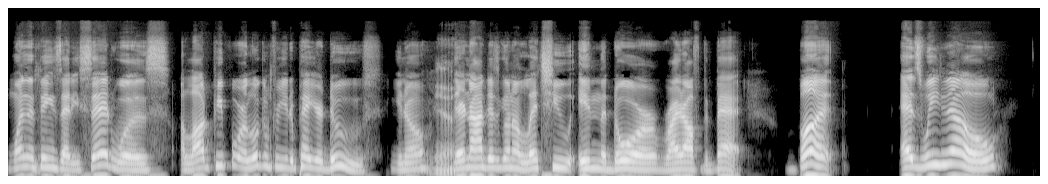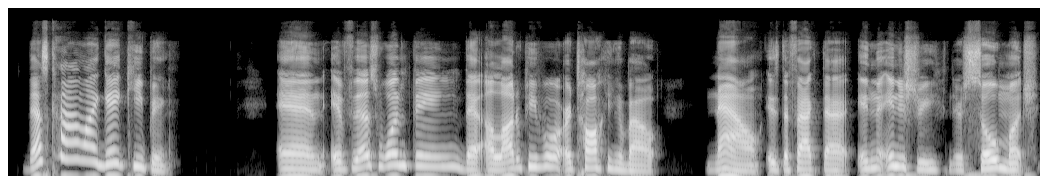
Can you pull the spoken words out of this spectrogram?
one of the things that he said was a lot of people are looking for you to pay your dues. You know, yeah. they're not just gonna let you in the door right off the bat. But as we know, that's kind of like gatekeeping. And if that's one thing that a lot of people are talking about now is the fact that in the industry there's so much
